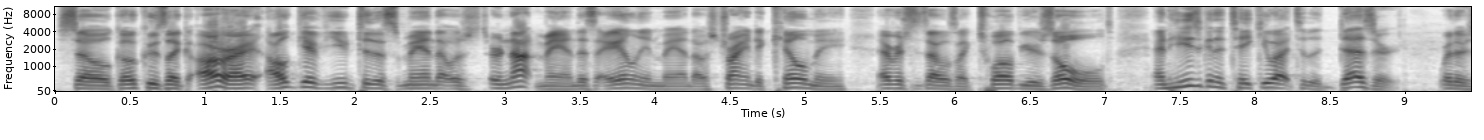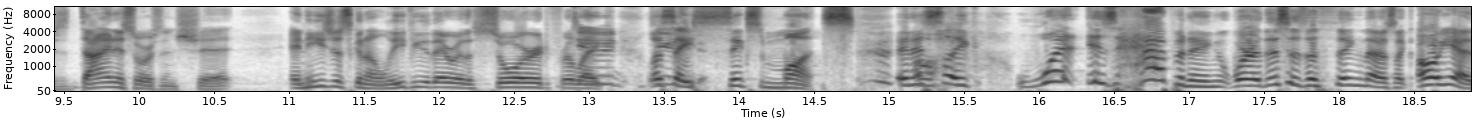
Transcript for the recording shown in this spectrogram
So Goku's like, all right, I'll give you to this man that was, or not man, this alien man that was trying to kill me ever since I was like 12 years old, and he's gonna take you out to the desert where there's dinosaurs and shit. And he's just gonna leave you there with a sword for like, let's say six months. And it's Ugh. like, what is happening? Where this is a thing that is like, oh yeah,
